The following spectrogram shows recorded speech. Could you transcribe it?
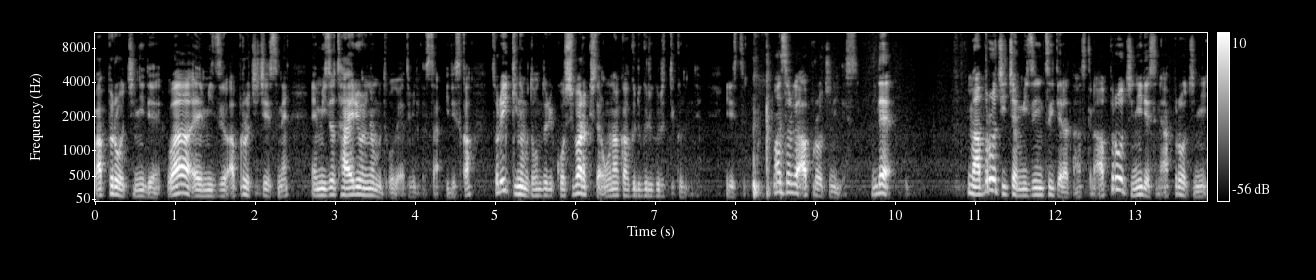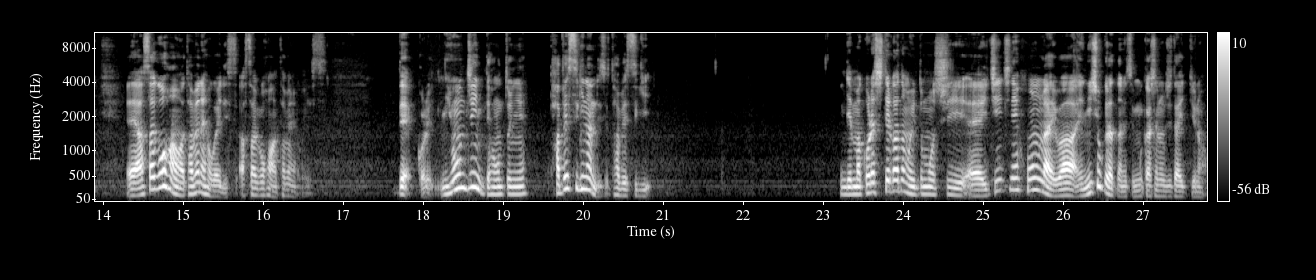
アプローチ2では、えー水、アプローチ1ですね、えー水を大量に飲むってことをやってみてください。いいですか？それ一気に飲むと本当にこうしばらくしたらお腹がぐるぐるぐるってくるんで、いいです。まずそれがアプローチ2です。で、今アプローチ1は水についてだったんですけど、アプローチ2ですね、アプローチ2。えー朝ごはんは食べない方がいいです。朝ごはんは食べない方がいいです。で、これ、日本人って本当にね、食べ過ぎなんですよ、食べ過ぎ。で、まあ、これ知ってる方もいると思うし、え1日ね、本来は2食だったんですよ、昔の時代っていうのは。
